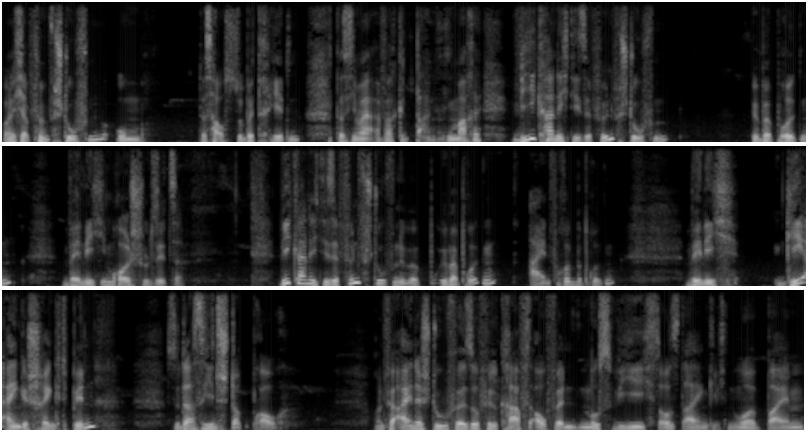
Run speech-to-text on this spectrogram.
und ich habe fünf Stufen, um das Haus zu betreten, dass ich mir einfach Gedanken mache, wie kann ich diese fünf Stufen überbrücken, wenn ich im Rollstuhl sitze? Wie kann ich diese fünf Stufen über, überbrücken, einfach überbrücken, wenn ich geh eingeschränkt bin, so dass ich einen Stock brauche und für eine Stufe so viel Kraft aufwenden muss, wie ich sonst eigentlich nur beim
